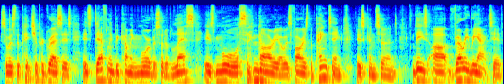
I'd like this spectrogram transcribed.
So as the picture progresses, it's definitely becoming more of a sort of less is more scenario as far as the painting is concerned. These are very reactive.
